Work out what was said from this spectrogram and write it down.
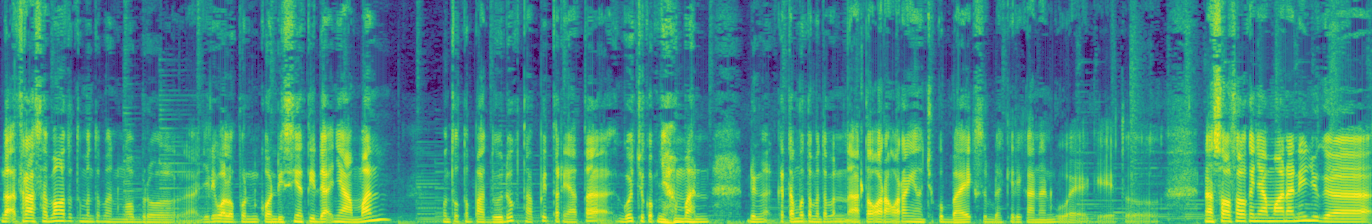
nggak terasa banget tuh teman-teman ngobrol. Nah, jadi walaupun kondisinya tidak nyaman untuk tempat duduk tapi ternyata gue cukup nyaman dengan ketemu teman-teman atau orang-orang yang cukup baik sebelah kiri kanan gue gitu. Nah soal-soal kenyamanan ini juga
